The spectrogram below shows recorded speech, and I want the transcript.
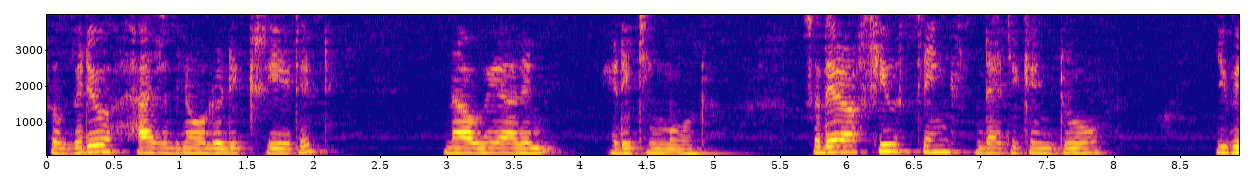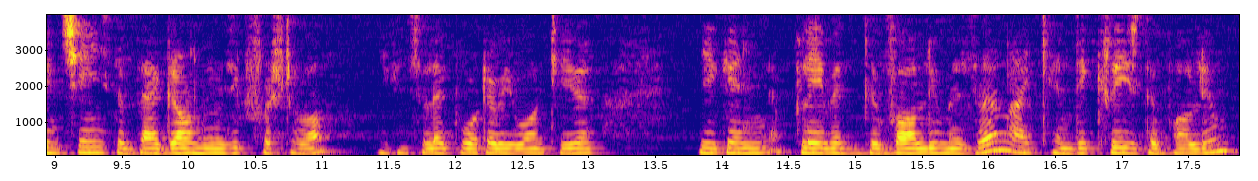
So video has been already created now we are in editing mode. So there are a few things that you can do. You can change the background music first of all. You can select whatever you want here. You can play with the volume as well. I can decrease the volume.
